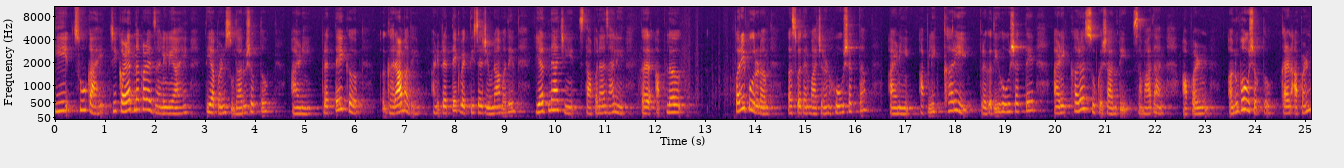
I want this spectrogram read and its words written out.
ही चूक आहे जी कळत नकळत झालेली आहे ती आपण सुधारू शकतो. आणि प्रत्येक घरामध्ये आणि प्रत्येक व्यक्तीच्या जीवनामध्ये यज्ञाची स्थापना झाली तर आपलं परिपूर्ण स्वधर्माचरण होऊ शकतं आणि आपली खरी प्रगती होऊ शकते आणि खरंच सुखशांती समाधान आपण अनुभवू शकतो. कारण आपण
